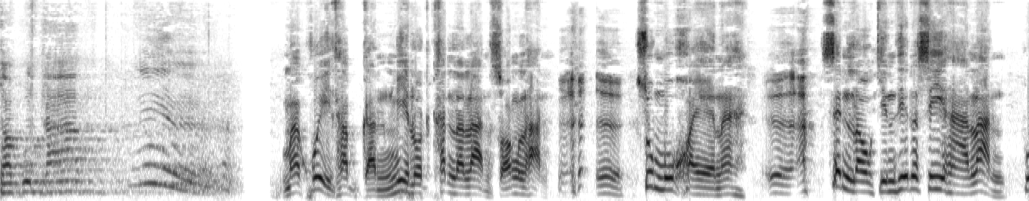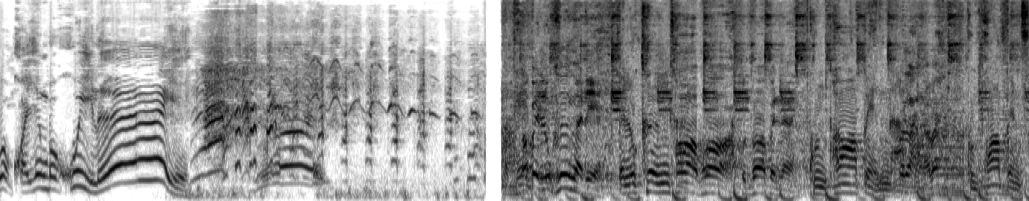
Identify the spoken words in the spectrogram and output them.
ขอบคุณครับนี่ มาคุยทับกัน มีรถขั้นละล้านสองล้าน เออ ซุ่มหมูข่อยนะ เออเส้นเรากินที่ละสี่หาล้าน พวกข่อยยังบ่คุยเลยโอ้ยเขาเป็นลูกครึ่งอะดิเป็นลูกครึ่งพ่อพ่อคุณพ่อเป็นอะไร คุณพ่อเป็นอ่าฝรั่งเหรอปะ คุณพ่อเป็นฝ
